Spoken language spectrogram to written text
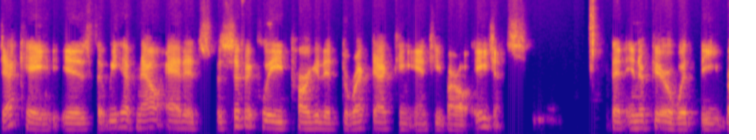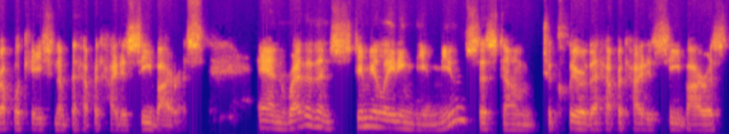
decade is that we have now added specifically targeted direct acting antiviral agents that interfere with the replication of the hepatitis C virus. And rather than stimulating the immune system to clear the hepatitis C virus,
